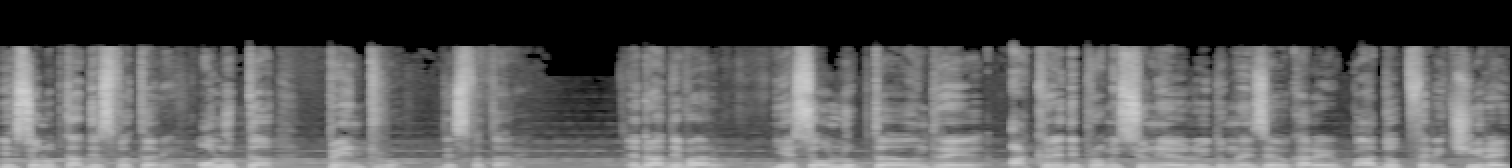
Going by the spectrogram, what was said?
este o luptă a desfătării, o luptă pentru desfătare. Într-adevăr, este o luptă între a crede promisiunile lui Dumnezeu care aduc fericire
